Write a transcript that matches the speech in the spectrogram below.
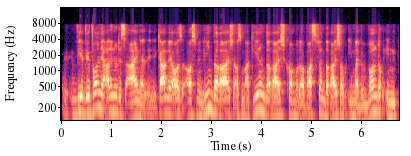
wir, wir wollen ja alle nur das eine, egal wie aus, aus dem Lean-Bereich, aus dem agilen Bereich kommen oder was für ein Bereich auch immer. Wir wollen doch in,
